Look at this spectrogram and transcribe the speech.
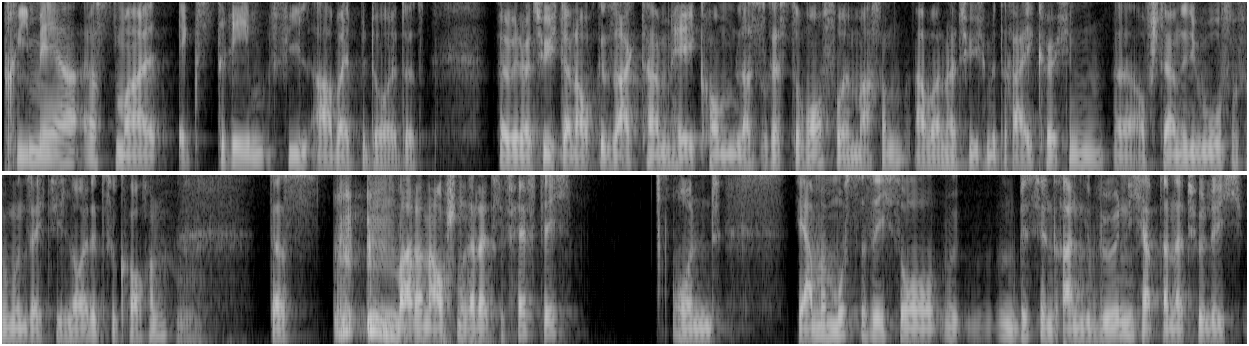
primär erstmal extrem viel Arbeit bedeutet weil wir natürlich dann auch gesagt haben, hey komm, lass das Restaurant voll machen, aber natürlich mit drei Köchen äh, auf Sterneniveau für 65 Leute zu kochen, mhm. das war dann auch schon relativ heftig. Und ja, man musste sich so ein bisschen dran gewöhnen. Ich habe dann natürlich,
